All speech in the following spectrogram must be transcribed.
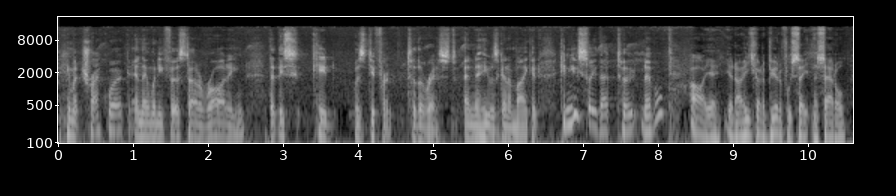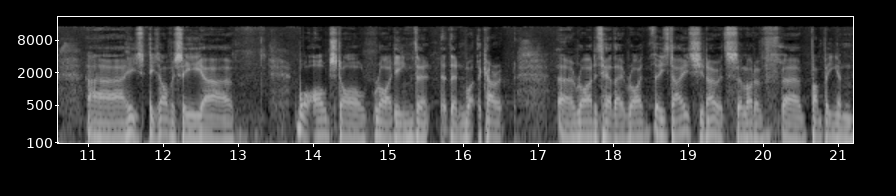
him at track work, and then when he first started riding, that this kid was different to the rest and he was going to make it. Can you see that too, Neville? Oh, yeah. You know, he's got a beautiful seat in the saddle. Uh, he's, he's obviously uh, more old style riding than, than what the current. Uh, riders how they ride these days. You know, it's a lot of uh, bumping and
